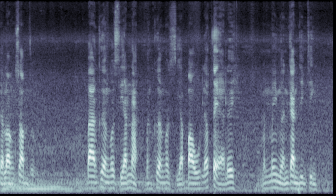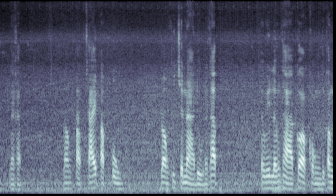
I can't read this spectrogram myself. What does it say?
จะลองซ่อมดู บางเครื่องก็เสียหนัก บางเครื่องก็เสียเบาแล้วแต่เลย มันไม่เหมือนกันจริง ๆนะครับ ลองปรับใช้ปรับปรุงลองพิจารณาดูนะครับทวินเลิงทาก็คงจะต้อง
